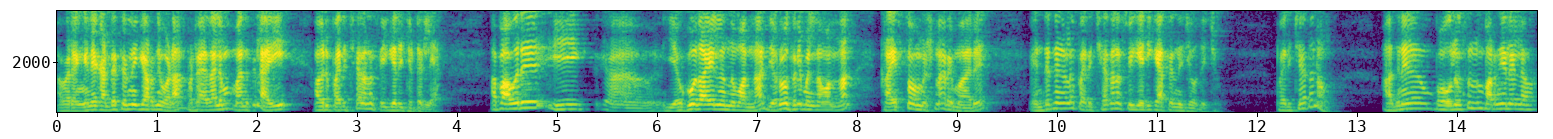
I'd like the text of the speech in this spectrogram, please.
അവരെങ്ങനെ കണ്ടെത്തിയെന്ന് എനിക്ക് അറിഞ്ഞുകൂടാ. പക്ഷേ ഏതായാലും മനസ്സിലായി അവർ പരിച്ഛേദനം സ്വീകരിച്ചിട്ടില്ല. അപ്പോൾ അവർ ഈ യഹൂദായിൽ നിന്ന് വന്ന ജെറൂസലമിൽ നിന്ന് വന്ന ക്രൈസ്തവ മിഷണറിമാർ എന്ത് നിങ്ങൾ പരിച്ഛേദനം സ്വീകരിക്കാത്തെന്ന് ചോദിച്ചു. പരിച്ഛേദനോ? അതിന് പൗലോസൊന്നും പറഞ്ഞില്ലല്ലോ.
